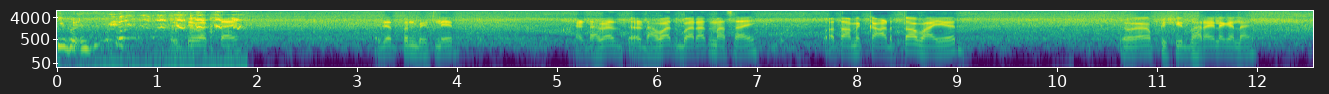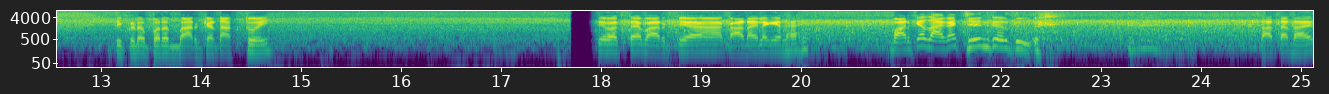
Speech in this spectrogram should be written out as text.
इथे बघताय. याच्यात पण भेटलेत. या ढाव्यात ढावात बराच मासा आहे. तो आता आम्ही काढतो बाहेर. तेव्हा पिशवीत भरायला गेलाय. तिकडं परत बारक्या टाकतोय. ते बघताय बारक्या काढायला गेलाय. बारक्या जागा चेंज कर तू. सात आठ आहेत.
